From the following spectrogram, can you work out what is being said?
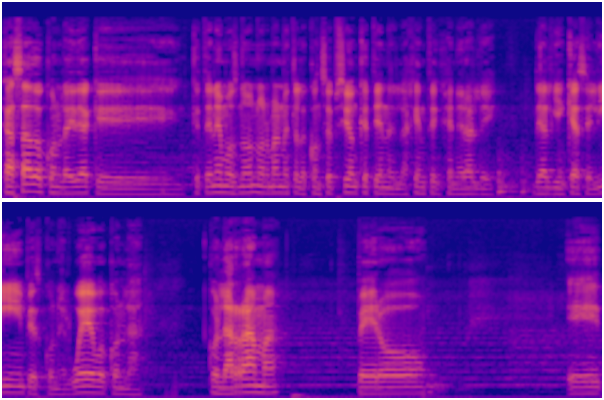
casado con la idea que, que, tenemos, ¿no? Normalmente la concepción que tiene la gente en general de, de, alguien que hace limpias, con el huevo, con la, con la rama, pero eh,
